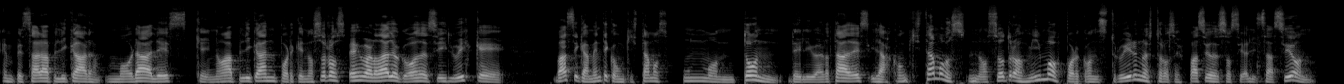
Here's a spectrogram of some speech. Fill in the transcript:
empezar a aplicar morales que no aplican porque nosotros, es verdad lo que vos decís Luis, que básicamente conquistamos un montón de libertades y las conquistamos nosotros mismos por construir nuestros espacios de socialización,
